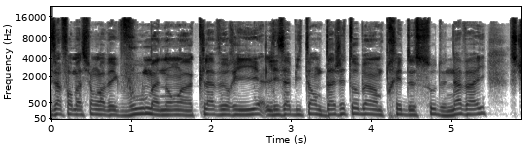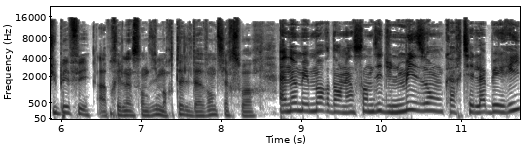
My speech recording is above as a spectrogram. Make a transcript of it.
Les informations avec vous, Manon euh, Claverie. Les habitants d'Agetobin, près de Sceaux de Navaille, stupéfaits après l'incendie mortel d'avant-hier soir. Un homme est mort dans l'incendie d'une maison au quartier Labéry.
